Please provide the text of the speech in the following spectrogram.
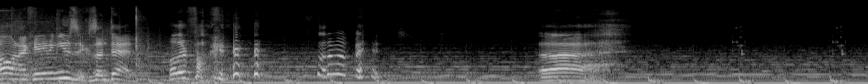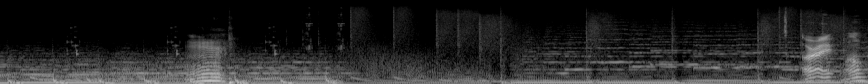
Oh, and I can't even use it because I'm dead. Motherfucker. Son of a bitch. Ah. Mm. All right, well,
